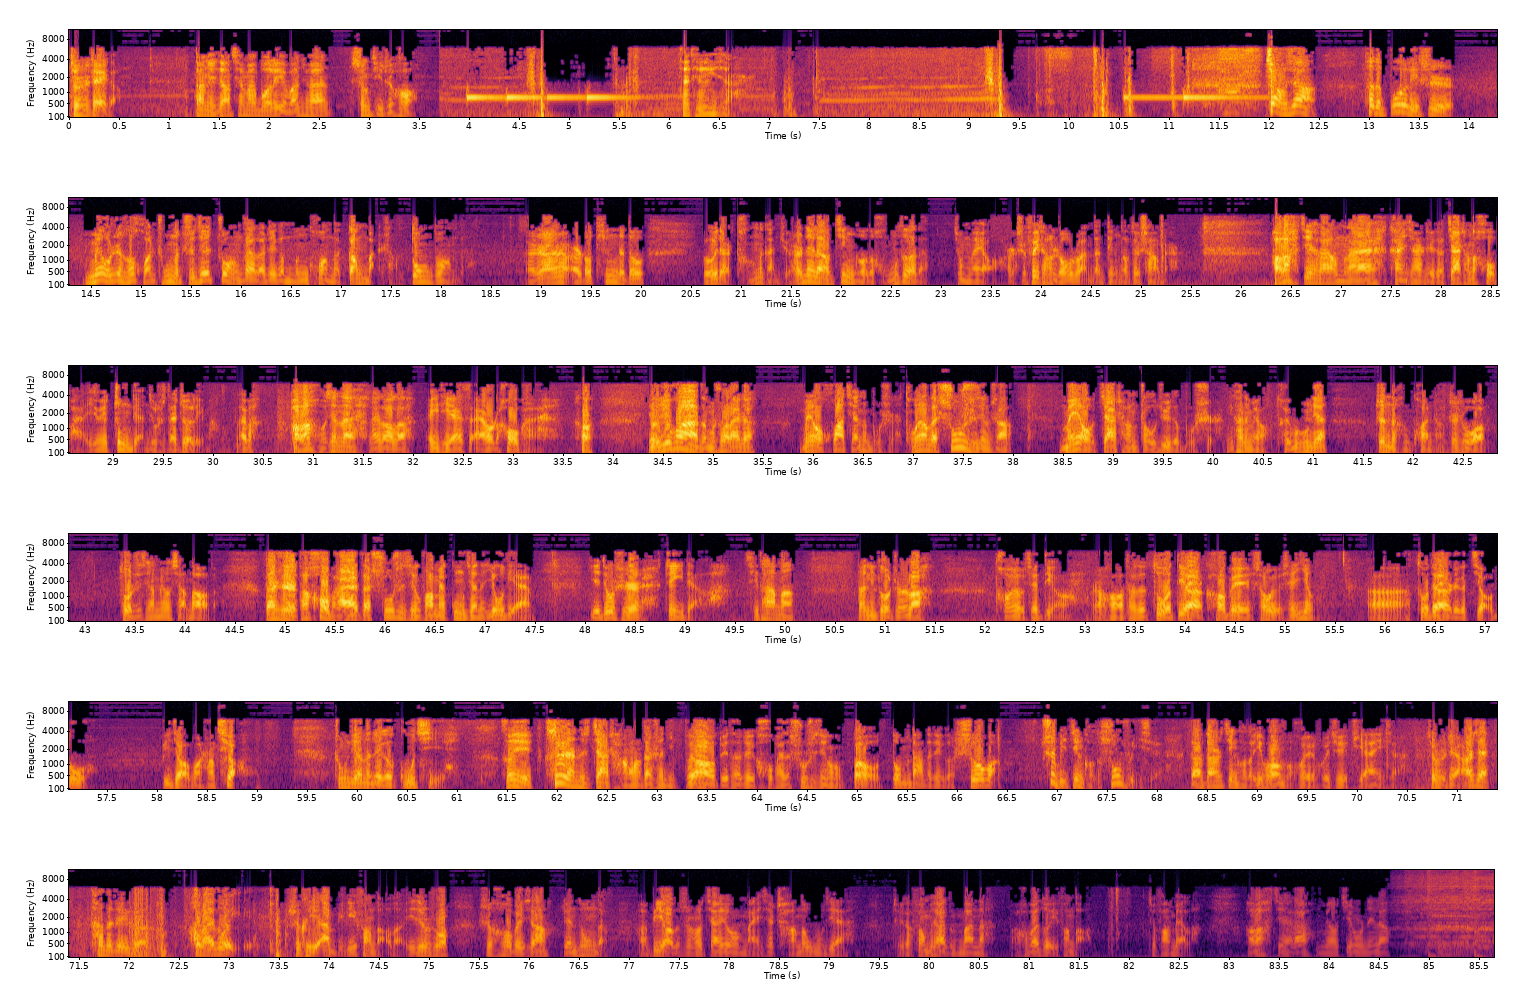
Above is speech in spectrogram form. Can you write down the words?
就是这个。当你将前排玻璃完全升起之后，再听一下。就好像它的玻璃是没有任何缓冲的，直接撞在了这个门框的钢板上，咚咚的，呃，让人耳朵听着都有一点疼的感觉。而那辆进口的红色的就没有，而是非常柔软的顶到最上面。好了，接下来我们来看一下这个加长的后排，因为重点就是在这里嘛。来吧，好了，我现在来到了 ATS L 的后排。哼，有句话怎么说来着？没有花钱的不是，同样在舒适性上，没有加长轴距的不是。你看见没有？腿部空间。真的很宽敞，这是我坐之前没有想到的。但是它后排在舒适性方面贡献的优点，也就是这一点了。其他呢？当你坐直了，头有些顶，然后它的坐垫靠背稍微有些硬，呃，坐垫这个角度比较往上翘，中间的这个鼓起，所以虽然是加长了，但是你不要对它这个后排的舒适性抱有多么大的这个奢望。是比进口的舒服一些，当然，当然进口的一会儿我们会会去体验一下，就是这样。而且它的这个后排座椅是可以按比例放倒的，也就是说是后备箱连通的。啊，必要的时候家用买一些长的物件，这个放不下怎么办呢？把后排座椅放倒，就方便了。好了，接下来我们要进入那辆红色。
